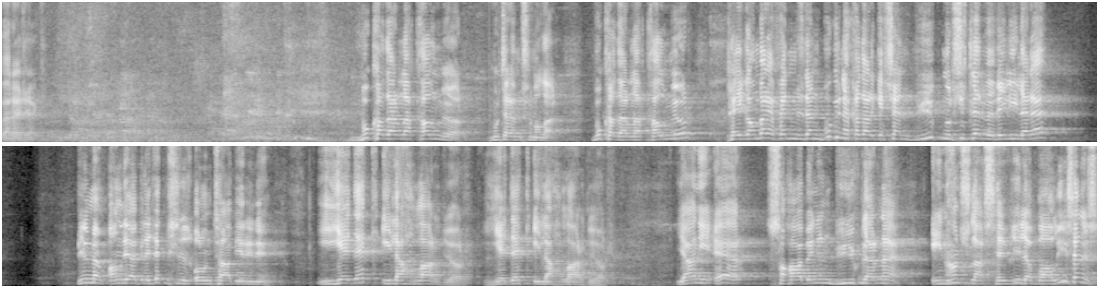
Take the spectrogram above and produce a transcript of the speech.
verecek. Bu kadarla kalmıyor muhterem Müslümanlar. Bu kadarla kalmıyor. Peygamber Efendimiz'den bugüne kadar geçen büyük mürşitler ve velilere Bilmem anlayabilecek misiniz onun tabirini? Yedek ilahlar diyor. Yedek ilahlar diyor. Yani eğer sahabenin büyüklerine inançla, sevgiyle bağlıysanız,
